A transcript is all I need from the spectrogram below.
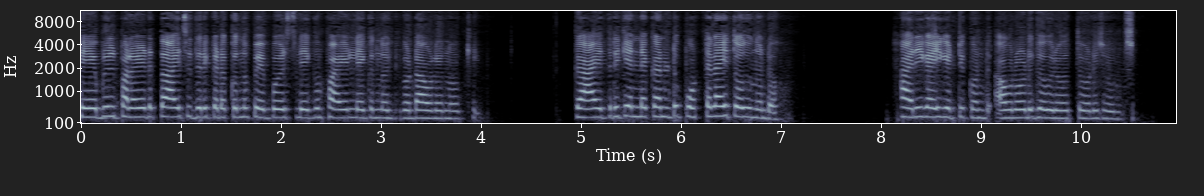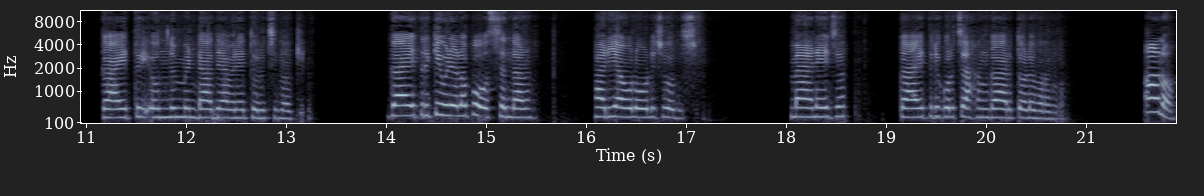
ടേബിളിൽ പലയിടത്തായി ചിതറിക്കിടക്കുന്ന പേപ്പേഴ്സിലേക്കും ഫയലിലേക്കും നോക്കിക്കൊണ്ട് അവളെ നോക്കി. ഗായത്രിക്ക് എന്നെ കണ്ടിട്ട് പൊട്ടലായി തോന്നുന്നുണ്ടോ? ഹരി കൈ കെട്ടിക്കൊണ്ട് അവളോട് ഗൗരവത്തോടെ ചോദിച്ചു. ഗായത്രി ഒന്നും മിണ്ടാതെ അവനെ തുറച്ചു നോക്കി. ഗായത്രിക്ക് ഇവിടെയുള്ള പോസ്റ്റ് എന്താണ്? ഹരി അവളോട് ചോദിച്ചു. മാനേജർ ഗായത്രി കുറച്ച് അഹങ്കാരത്തോടെ പറഞ്ഞു. ആണോ?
